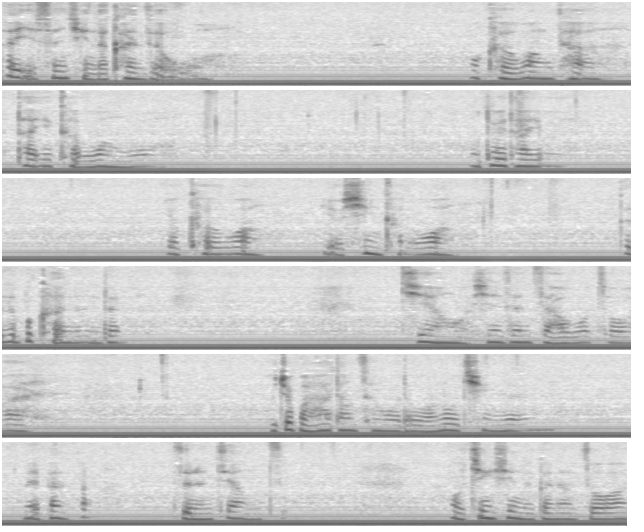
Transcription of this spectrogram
他也深情的看着我，我渴望他。他也渴望我，我对他有有渴望，有性渴望，可是不可能的。既然我先生找我做爱，我就把他当成我的网络情人，没办法，只能这样子。我尽兴的跟他做爱，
